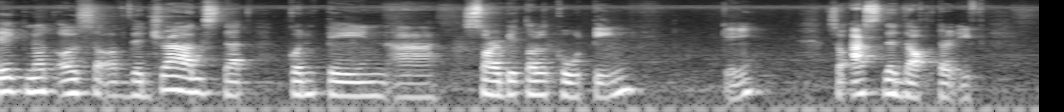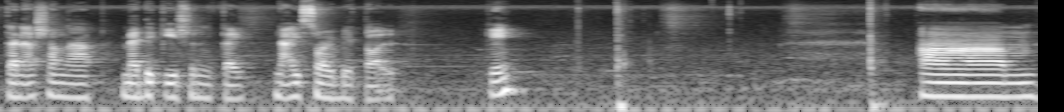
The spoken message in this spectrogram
take note also of the drugs that contain uh, sorbitol coating. Okay? So, ask the doctor if kana siya nga medication kay na sorbitol. Okay? Um,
